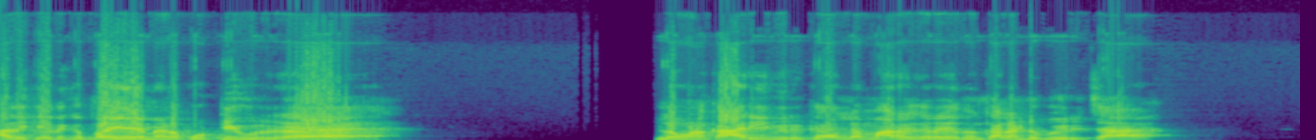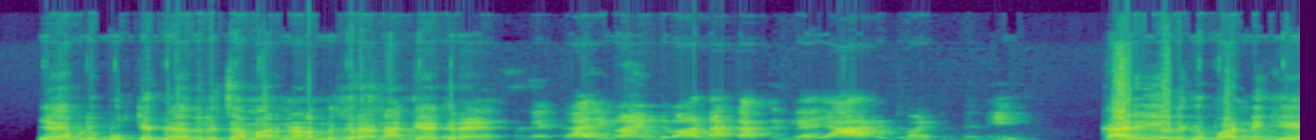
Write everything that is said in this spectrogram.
அதுக்கு எதுக்குப்பா என் மேல கொட்டி விடுற? இல்லை உனக்கு அறிவு இருக்கா? இல்லை மரகிற எதுவும் கலண்டு போயிருச்சா? ஏன் இப்படி புத்தி பேதலிச்ச மாதிரி நடந்துக்கிற? நான் கேட்குறேன் கறி வாங்கிட்டு வானா கத்திரிக்காய் யாரை கிட்ட வாங்கிட்டு வந்த நீ? கறி எதுக்குப்பா இன்னைக்கு?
